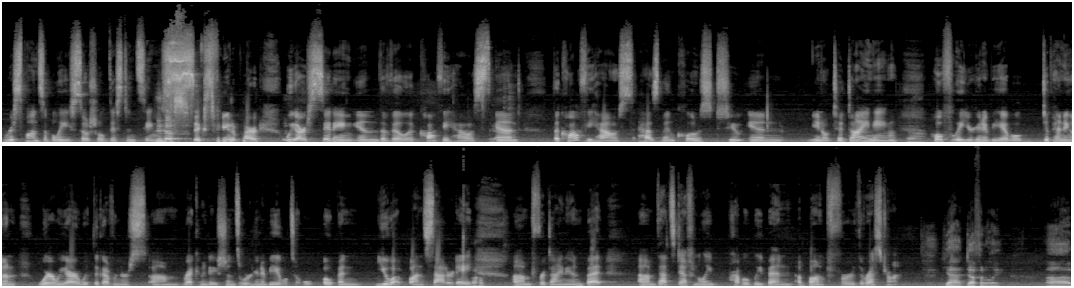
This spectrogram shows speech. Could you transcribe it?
responsibly social distancing yes. six feet apart. We are sitting in the Villa Coffee House, yeah. and the coffee house has been closed to in you know to dining. Yeah. Hopefully, you're going to be able, depending on where we are with the governor's um, recommendations, we're going to be able to o- open you up on Saturday uh-huh. um, for dine in. But um, that's definitely probably been a bump for the restaurant. Yeah, definitely. Uh,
